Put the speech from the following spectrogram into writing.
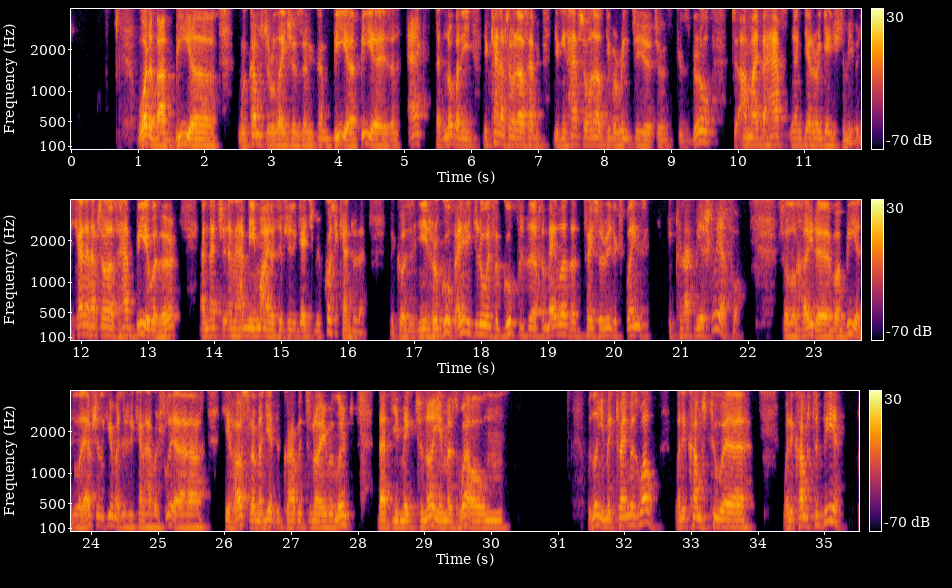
What about bia? When it comes to relations, and bia, bia is an act that nobody, you can't have someone else have. You can have someone else give a ring to you to this girl to, on my behalf and get her engaged to me, but you cannot have someone else have bia with her and that and have me in mind as if she's engaged to me. Of course, you can't do that because you need her goof. Anything to do with the goof is the gemela that Tracy Reed explains. It cannot be a shliach for. So l'chayre, but be it l'efshel if you can have a shliach, he hasam, and yet to have it tonight. We learned that you make tanoim as well. Mm, We learn you make time as well when it comes to uh, when it comes to beer.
